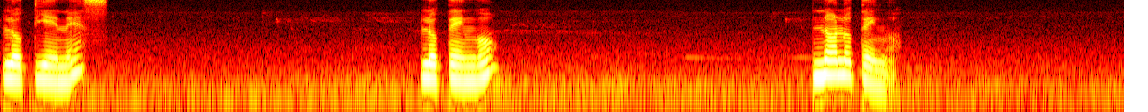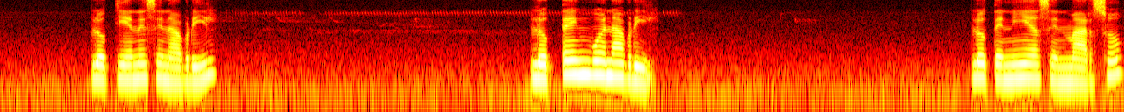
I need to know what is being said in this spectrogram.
¿Lo tienes? ¿Lo tengo? No lo tengo. ¿Lo tienes en abril? Lo tengo en abril. ¿Lo tenías en marzo?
